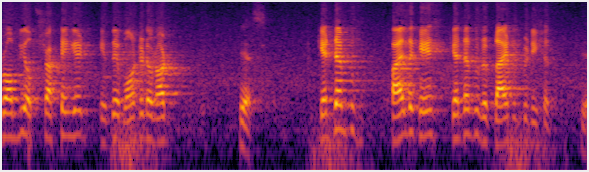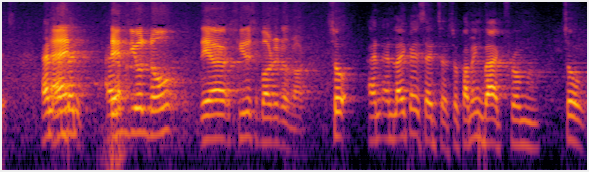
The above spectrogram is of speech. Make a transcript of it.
probably obstructing it if they want it or not. Yes, Get them to file the case, get them to reply to the petition. yes. And, And, and, then, and then you'll know they are serious about it or not. So, and, and like I said, sir, so coming back from, so,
